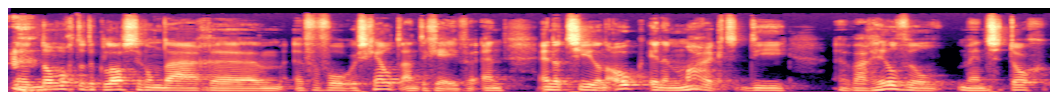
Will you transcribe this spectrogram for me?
uh, dan wordt het ook lastig om daar uh, vervolgens geld aan te geven. En, en dat zie je dan ook in een markt die, waar heel veel mensen toch,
